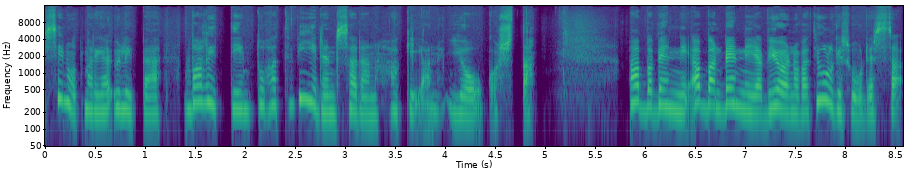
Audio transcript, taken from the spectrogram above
sinut Maria Ylipää valittiin 1500 hakijan joukosta. Abba Benni, Abban Benni ja Björn ovat julkisuudessa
